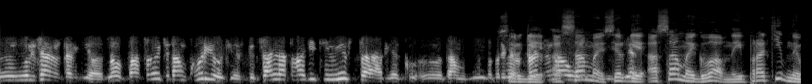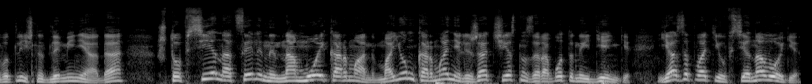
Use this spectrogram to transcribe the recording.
ну, нельзя же так делать. Ну, постройте там курилки, специально отводите места для, э, там, например, Сергей, а самое, Сергей, а самое главное и противное, вот лично для меня, да, что все нацелены на мой карман. В моем кармане лежат честно заработанные деньги. Я заплатил все налоги.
